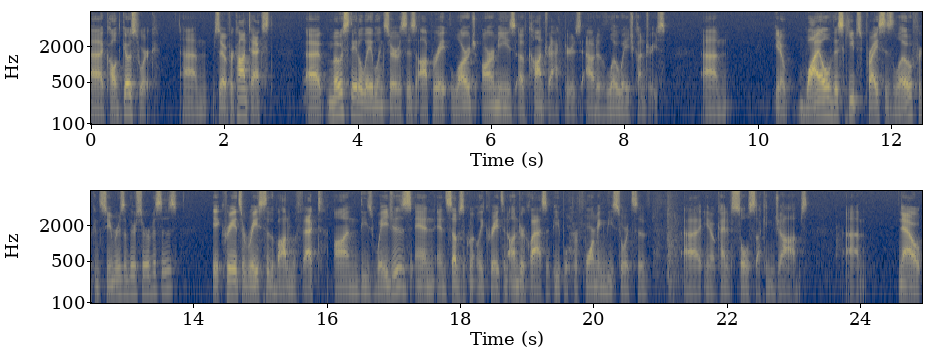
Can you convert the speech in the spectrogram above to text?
uh, called Ghostwork. Um, so for context, uh, most data labeling services operate large armies of contractors out of low-wage countries. Um, you know, while this keeps prices low for consumers of their services, it creates a race to the bottom effect on these wages and, and subsequently creates an underclass of people performing these sorts of, uh, you know, kind of soul-sucking jobs. Um, now,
